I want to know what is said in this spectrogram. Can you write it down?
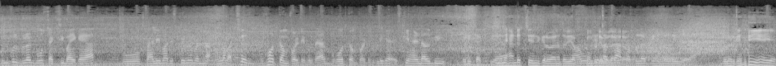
बिल्कुल बुलेट बहुत सेक्सी बाइक है यार। वो पहली बार इस पे में मतलब अच्छे बहुत कंफर्टेबल था यार बहुत कंफर्टेबल ठीक है? इसकी हैंडल भी बड़ी सेक्सी है। मैंने हैंडल चेंज करवाना तभी आपको कंफर्टेबल लग रहा है बुलेट की हैंडल नहीं है यार। बुलेट का नहीं है ये।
